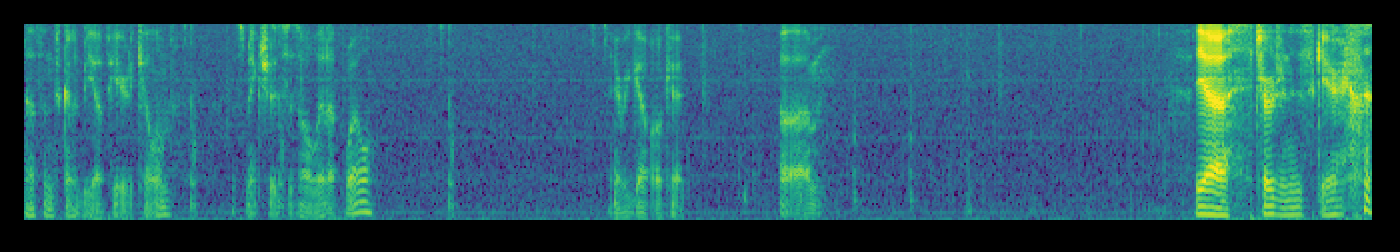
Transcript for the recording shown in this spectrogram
Nothing's gonna be up here to kill him. Let's make sure this is all lit up well. There we go. Okay. Um. Yeah, Trojan is scared.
